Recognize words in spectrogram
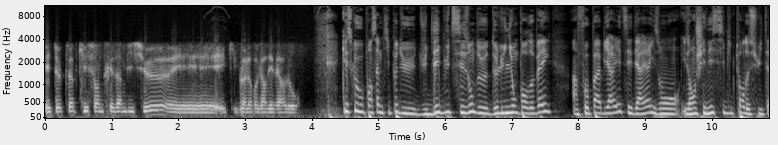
c'est deux clubs qui sont très ambitieux et, qui veulent regarder vers le haut. Qu'est-ce que vous pensez un petit peu du, du début de saison de, de l'Union Bordeaux-Bègles? Un faux pas à Biarritz et derrière ils ont ils ont enchaîné six victoires de suite.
